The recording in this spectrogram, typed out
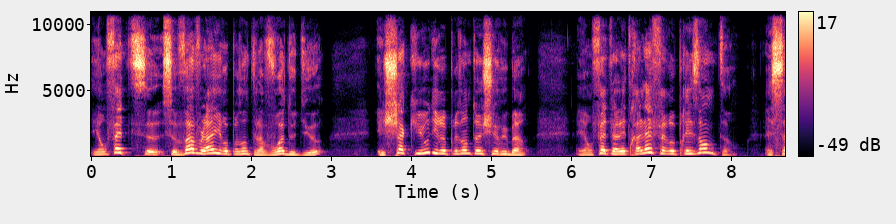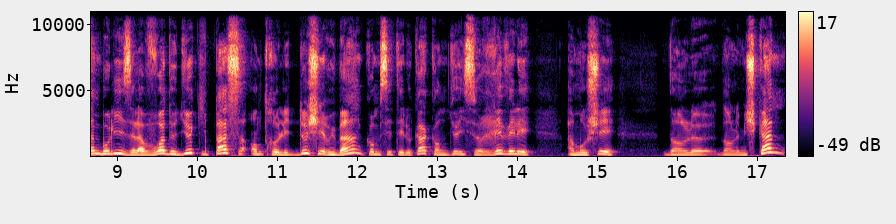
Et en fait, ce, ce Vav-là, il représente la voix de Dieu, et chaque Yud, il représente un chérubin. Et en fait, la lettre Aleph, elle représente elle symbolise la voix de Dieu qui passe entre les deux chérubins, comme c'était le cas quand Dieu il se révélait à Moshe dans le, dans le Mishkan.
